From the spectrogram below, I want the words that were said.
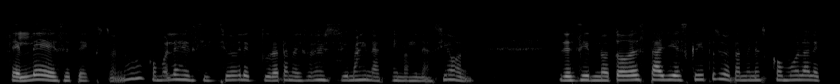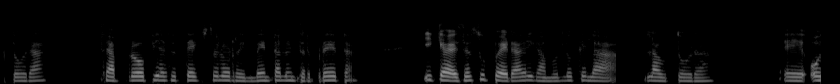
se lee ese texto, ¿no? Cómo el ejercicio de lectura también es un ejercicio de imagina- de imaginación. Es decir, no todo está allí escrito, sino también es cómo la lectora se apropia ese texto, lo reinventa, lo interpreta y que a veces supera, digamos, lo que la, la autora eh, o,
